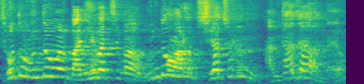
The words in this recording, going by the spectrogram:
저도 운동을 많이 해봤지만 운동하러 지하철은 안 타지 않나요?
